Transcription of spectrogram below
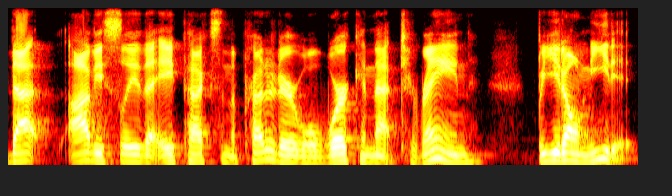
that obviously the apex and the predator will work in that terrain, but you don't need it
